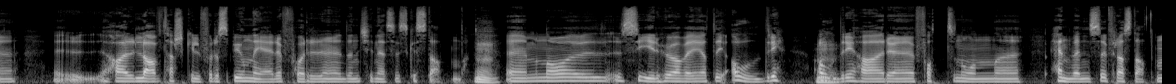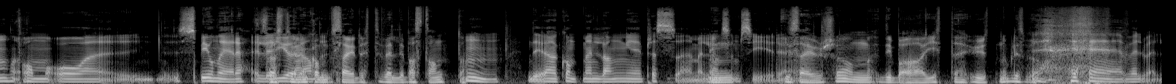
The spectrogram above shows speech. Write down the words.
eh, har lav terskel for å spionere for den kinesiske staten. Mm. Men nå sier Huawei at de aldri aldri har eh, fått noen henvendelser fra staten om å eh, spionere eller Første gjøre gang andre kom, ting. sier dette veldig bastant. da. Mm. De har kommet med en lang eh, pressemelding Men som sier De eh, sier jo ikke om de bare har gitt det uten å bli spurt. vel, vel.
